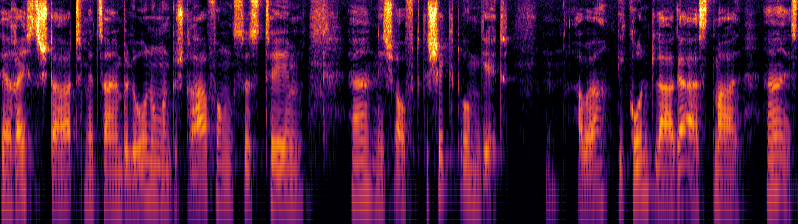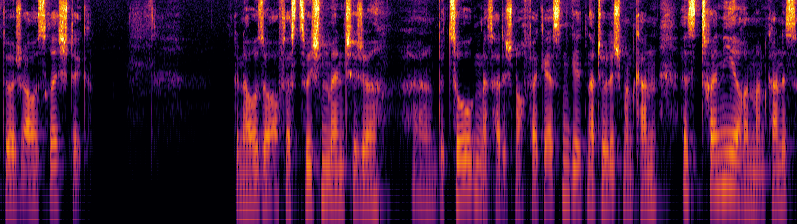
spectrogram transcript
der Rechtsstaat mit seinem Belohnung- und Bestrafungssystem ja, nicht oft geschickt umgeht. Aber die Grundlage erstmal ja, ist durchaus richtig. Genauso auf das Zwischenmenschliche äh, bezogen, das hatte ich noch vergessen, gilt natürlich, man kann es trainieren, man kann es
